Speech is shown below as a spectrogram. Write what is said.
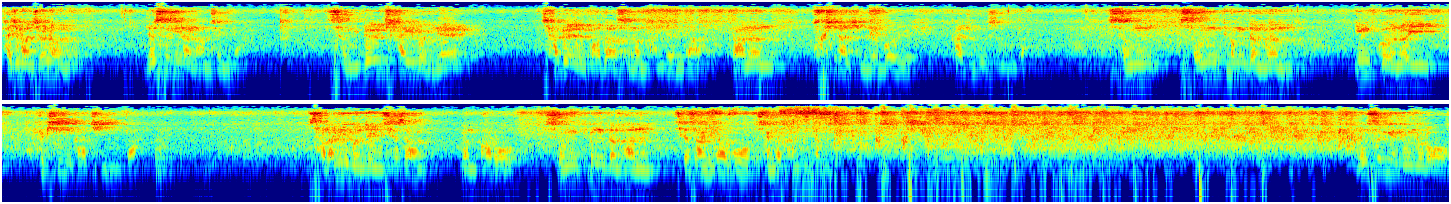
하지만 저는 여성이나 남성이나 성별 차이로 인해 차별받아서는 안 된다라는 확실한 신념을 가지고 있습니다. 성, 성평등은 인권의 핵심 가치입니다. 사람이 먼저인 세상은 바로 성평등한 세상이라고 생각합니다. 여성의 눈으로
